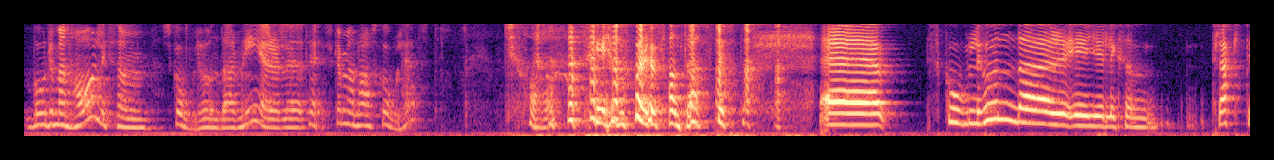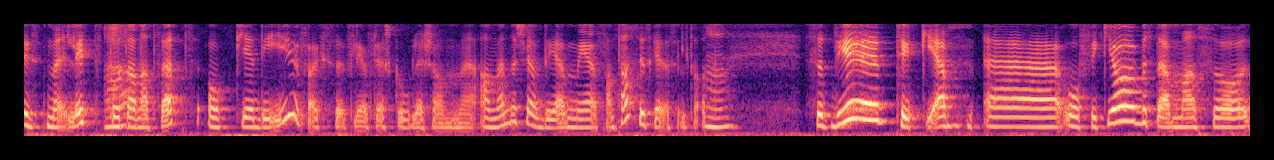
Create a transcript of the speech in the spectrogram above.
Borde man ha liksom skolhundar mer eller ska man ha skolhäst? ja, det vore fantastiskt. Eh, skolhundar är ju liksom praktiskt möjligt på Ja. ett annat sätt. Och det är ju faktiskt fler och fler skolor som använder sig av det med fantastiska resultat. Mm. Så det tycker jag. Eh, och fick jag bestämma så...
